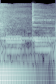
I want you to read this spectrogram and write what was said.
Mama.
